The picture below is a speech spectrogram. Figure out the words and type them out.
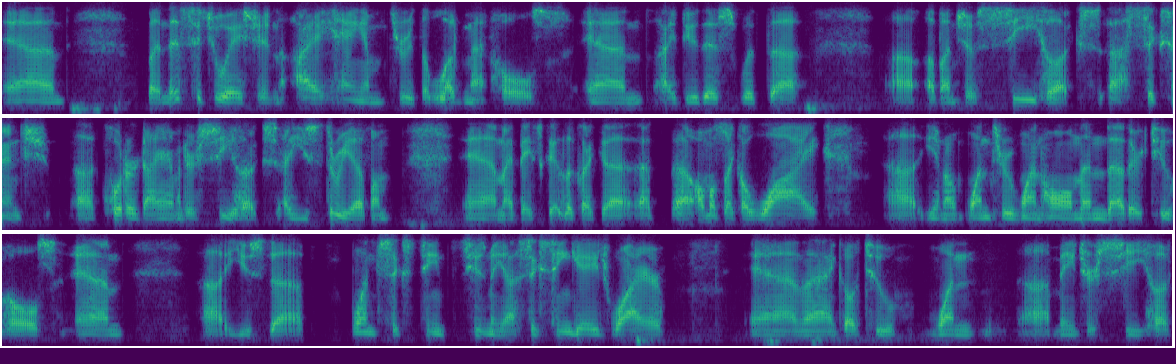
and but in this situation, I hang them through the lug nut holes, and I do this with the uh, a bunch of C hooks, uh, six inch uh, quarter diameter C hooks. I use three of them, and I basically look like a, a, a almost like a Y, uh, you know, one through one hole and then the other two holes. And uh, I used uh, one sixteenth, excuse me, a 16 gauge wire, and then I go to one uh, major C hook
